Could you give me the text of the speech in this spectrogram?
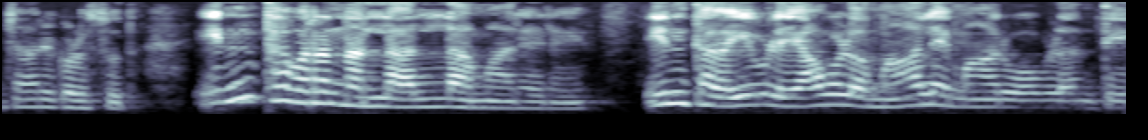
ಜಾರಿಗೊಳಿಸುವುದು. ಇಂಥವರನ್ನಲ್ಲ ಅಲ್ಲ ಮಾರ್ಯಾರೆ ಇಂಥ ಇವಳು ಯಾವಳ ಮಾಲೆ ಮಾರುವವಳಂತೆ.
